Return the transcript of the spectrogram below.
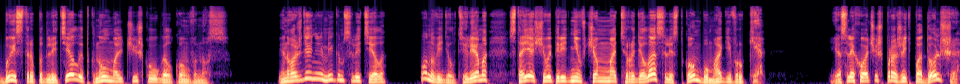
быстро подлетел и ткнул мальчишку уголком в нос. И наваждение мигом слетело. Он увидел Телема, стоящего перед ним, в чем мать родила, с листком бумаги в руке. «Если хочешь прожить подольше,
